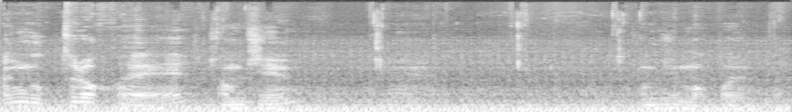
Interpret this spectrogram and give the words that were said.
한국 트럭커의 점심 예, 점심 먹방입니다.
